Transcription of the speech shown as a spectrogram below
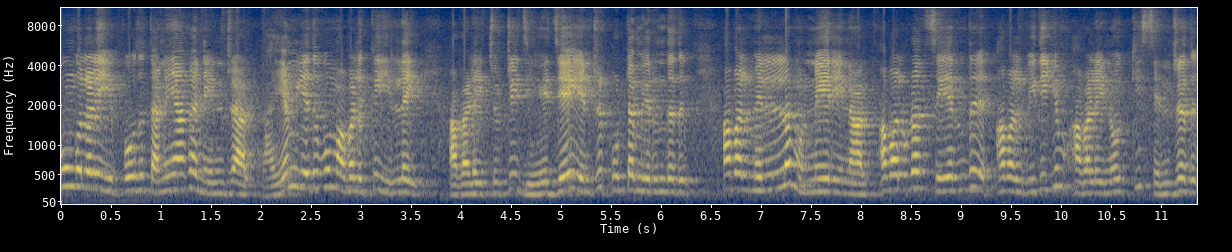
பூங்குழலி இப்போது தனியாக நின்றாள். பயம் எதுவும் அவளுக்கு இல்லை. அவளை சுற்றி ஜே ஜே என்று கூட்டம் இருந்தது. அவள் மெல்ல முன்னேறினாள். அவளுடன் சேர்ந்து அவள் விதியும் அவளை நோக்கி சென்றது.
